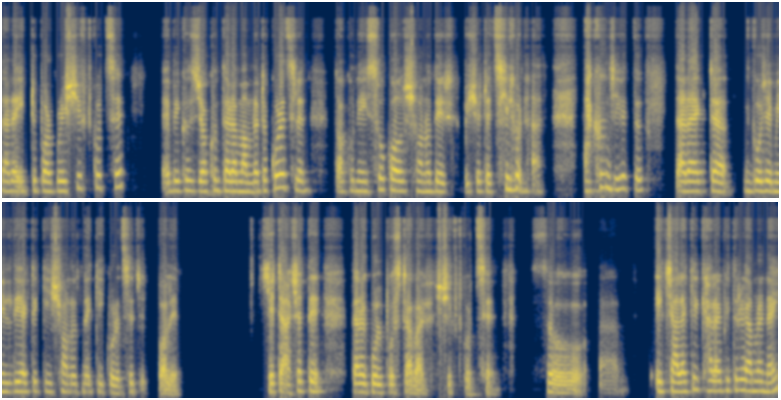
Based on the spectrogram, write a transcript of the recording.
তারা একটু পরপরই শিফট করছে। বিকজ যখন তারা মামলাটা করেছিলেন, তখন এই সোকল সনদের বিষয়টা ছিল না। এখন যেহেতু তারা একটা গোজে মিল দিয়ে একটা কি সনদ না কি করেছে বলে। সেটা আসাতে তারা গোলপোস্ট আবার শিফট করছে। আ এই চালাকির খেলার ভিতরে আমরা নাই।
